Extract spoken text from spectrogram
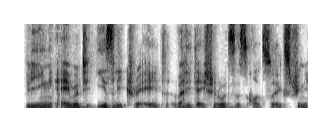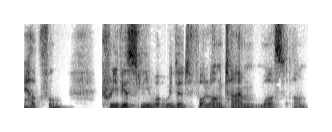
being able to easily create validation routes is also extremely helpful. Previously, what we did for a long time was um,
